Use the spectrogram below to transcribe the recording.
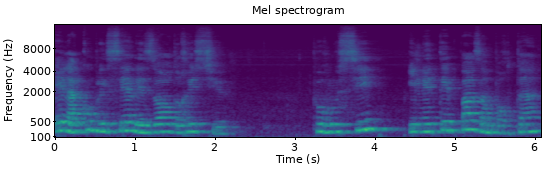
elle accomplissait les ordres reçus. Pour Lucie, il n'était pas important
